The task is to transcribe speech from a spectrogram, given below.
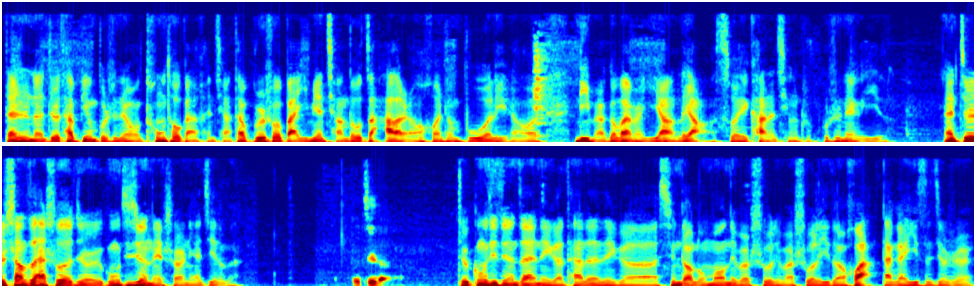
但是呢，就是它并不是那种通透感很强，它不是说把一面墙都砸了，然后换成玻璃，然后里面跟外面一样亮，所以看得清楚，不是那个意思。哎，就是上次还说的就是宫崎骏那事儿，你还记得吗？不记得。就宫崎骏在那个他的那个《寻找龙猫》那本书里面说了一段话，大概意思就是，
